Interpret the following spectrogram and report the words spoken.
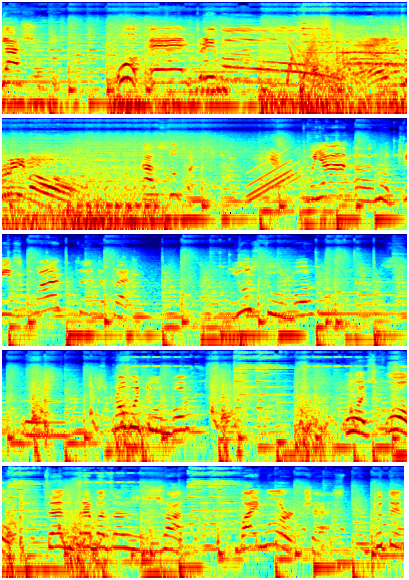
ящики. О, ель примо! El Primo! Так, супер. Твоя, е, ну, твій склад е, тепер. Use turbo. Е, Спробуй турбо. Ось, хол. Це не треба зажати. Buy more chest. Купити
